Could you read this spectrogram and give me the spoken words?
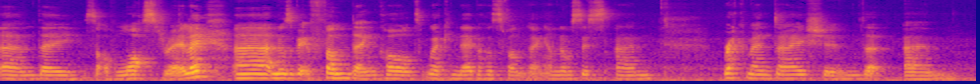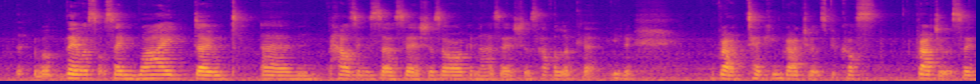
um, they sort of lost really, uh, and there was a bit of funding called Working Neighbourhoods funding, and there was this um, recommendation that. Um, well, they were sort of saying, why don't um, housing associations or organisations have a look at, you know, grad taking graduates because graduates are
